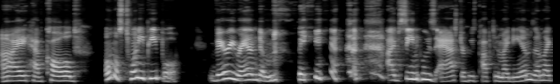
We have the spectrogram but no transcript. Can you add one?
I have called almost 20 people very randomly. I've seen who's asked or who's popped into my DMs. I'm like,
